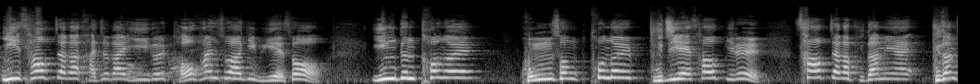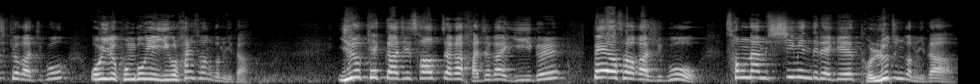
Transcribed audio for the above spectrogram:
이 사업자가 가져갈 이익을 더 환수하기 위해서 인근 터널 공성 터널 부지의 사업비를 사업자가 부담해 부담시켜 가지고 오히려 공공의 이익을 환수한 겁니다. 이렇게까지 사업자가 가져갈 이익을 빼앗아 가지고 성남 시민들에게 돌려준 겁니다.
